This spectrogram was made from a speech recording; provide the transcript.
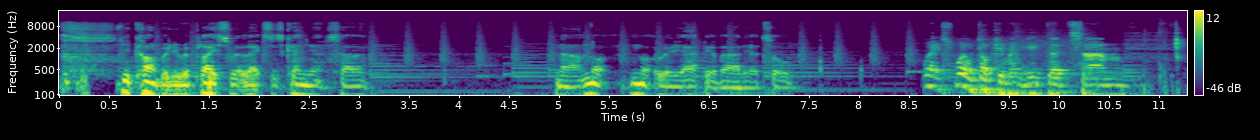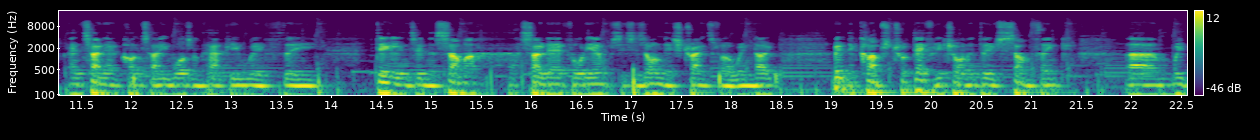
you can't really replace with Alexis, can you? So no, I'm not not really happy about it at all. Well, it's well documented that um, Antonio Conte wasn't happy with the dealings in the summer, uh, so therefore the emphasis is on this transfer window. I think the club's tr- definitely trying to do something. Um, we,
